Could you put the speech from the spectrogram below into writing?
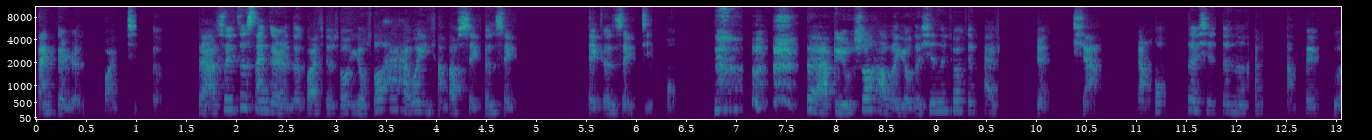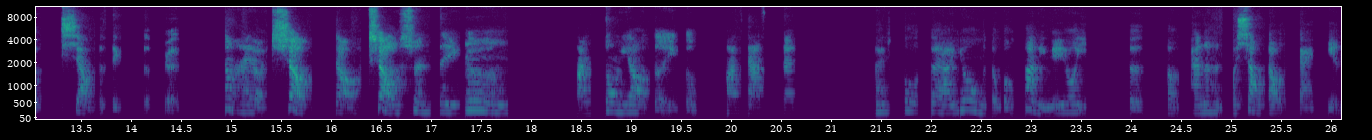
三个人的关系的。对啊，所以这三个人的关系的时候，有时候他还会影响到谁跟谁，谁跟谁结盟。对啊，比如说好了，有的先生就会跟太太忍一下，然后这个先生呢，他就想背负了不孝的这个责任。那还有孝孝孝顺这一个蛮重要的一个文化价值在。没错，对啊，因为我们的文化里面又一呃呃谈了很多孝道的概念。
